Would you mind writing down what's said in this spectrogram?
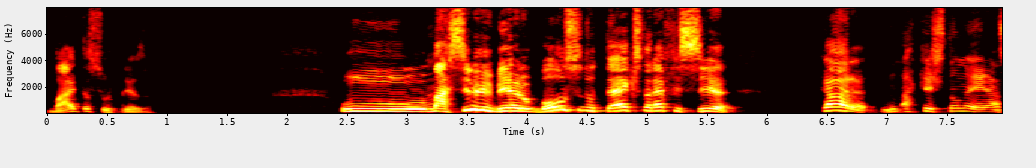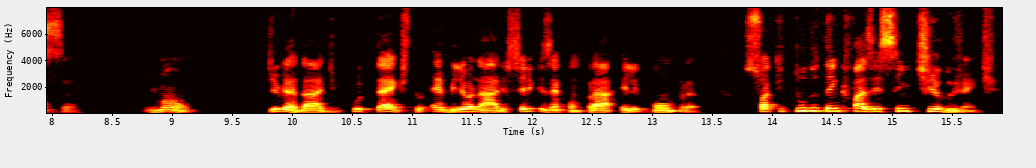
Baita surpresa. O Marcílio Ribeiro, bolso do Textor FC. Cara, a questão não é essa. Irmão, de verdade, o Textor é bilionário. Se ele quiser comprar, ele compra. Só que tudo tem que fazer sentido, gente.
